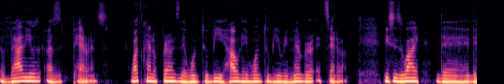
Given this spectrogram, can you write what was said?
values as parents. What kind of parents they want to be, how they want to be remembered, etc. This is why the, the,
